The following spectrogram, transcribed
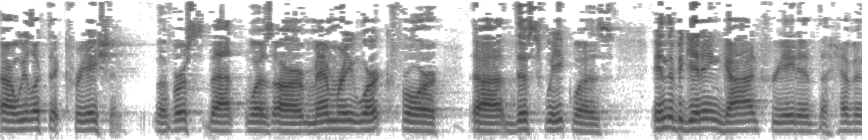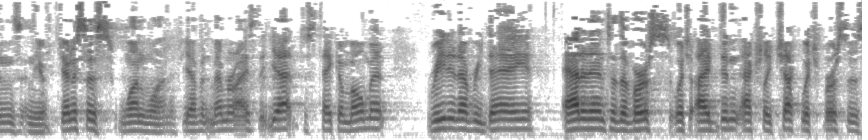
uh, we looked at creation. The verse that was our memory work for uh, this week was, in the beginning, God created the heavens and the earth. Genesis 1-1. If you haven't memorized it yet, just take a moment, read it every day, add it into the verse, which I didn't actually check which verses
